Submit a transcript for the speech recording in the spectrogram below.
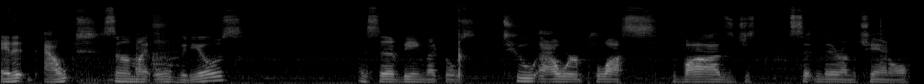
edit out some of my old videos instead of being like those two hour plus VODs just sitting there on the channel.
